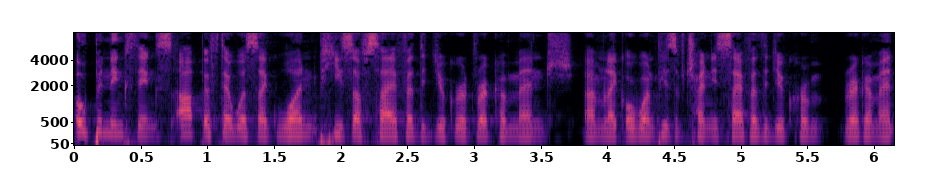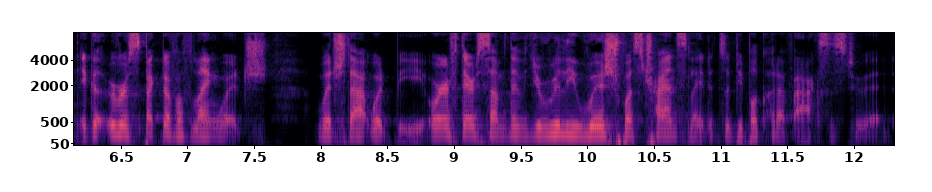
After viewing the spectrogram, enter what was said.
opening things up, if there was like one piece of sci-fi that you could recommend, um, like, or one piece of Chinese sci-fi that you could recommend, irrespective of language, which that would be, or if there's something that you really wish was translated so people could have access to it.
